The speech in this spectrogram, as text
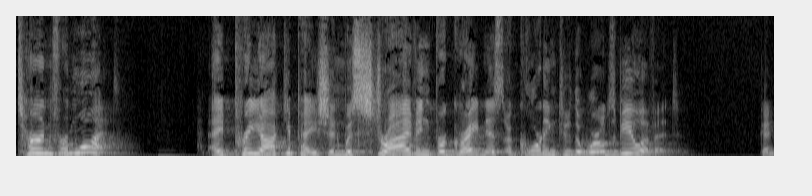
Turn from what? A preoccupation with striving for greatness according to the world's view of it. Okay?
